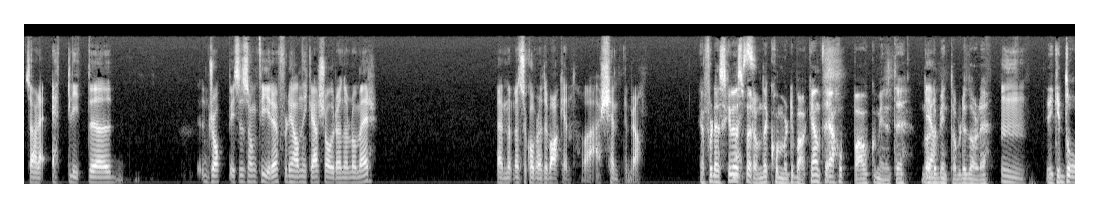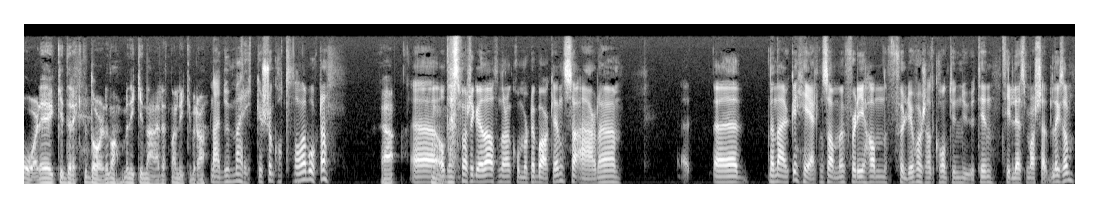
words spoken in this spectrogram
Så er det ett lite drop i sesong fire fordi han ikke er showrunner noe mer. Men, men så kommer det tilbake igjen og er kjempebra. Ja, for det skulle jeg spørre om det kommer tilbake igjen, for jeg hoppa av Community når Ja. det begynte å bli dårlig. Mm. Ikke dårlig, ikke direkte dårlig, da, men ikke i nærheten av like bra. Nei, du merker så godt at han er borte. Ja. Uh, Og det som er så gøy, da, at når han kommer tilbake igjen, så er det uh, Den er jo ikke helt den samme, fordi han følger jo fortsatt continuityen til det som har skjedd, liksom.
